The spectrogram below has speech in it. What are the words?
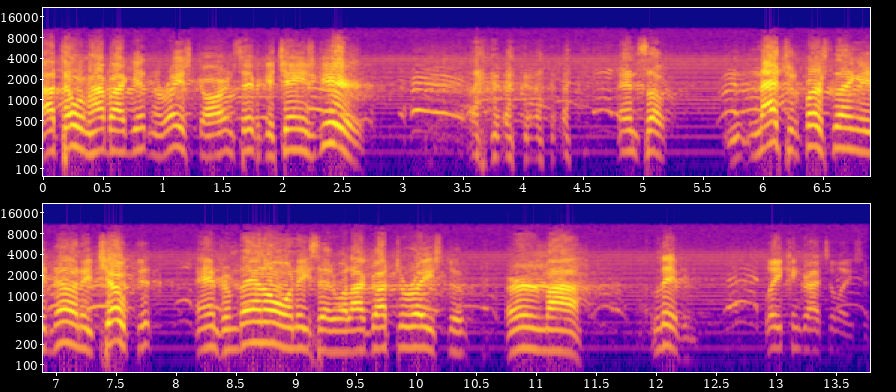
I told him how about getting a race car and see if he could change gears. and so, naturally, the first thing he'd done, he choked it. And from then on, he said, well, I got to race to earn my living. Lee, congratulations.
